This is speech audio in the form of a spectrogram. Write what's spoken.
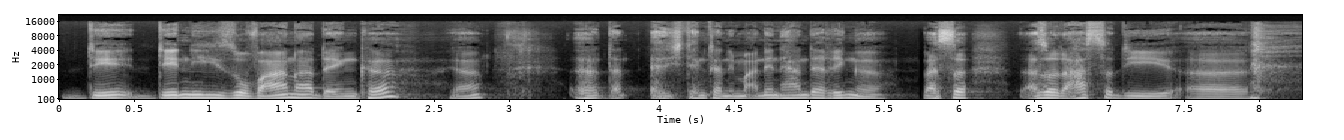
De, Denisovaner denke, ja, äh, dann, äh, ich denke dann immer an den Herrn der Ringe. Weißt du, also da hast du die, äh,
